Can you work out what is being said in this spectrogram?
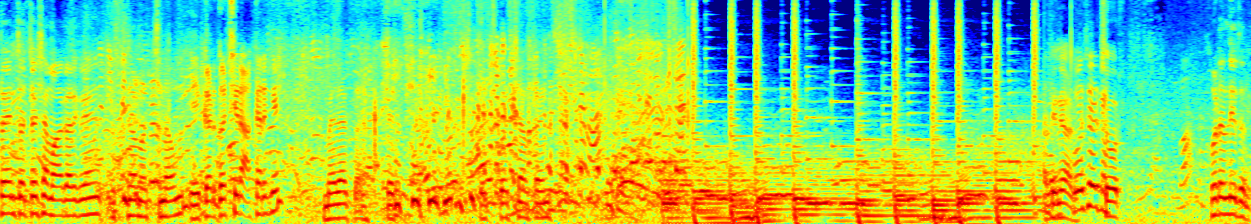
ఫ్రెండ్స్ వచ్చేసాం ఆఖరికి వచ్చినాం వచ్చినాం ఎక్కడికి వచ్చి ఆఖరికి మెదక్ చర్చ్ చర్చ్కి వచ్చాం ఫ్రెండ్స్ చోర్ ఫోటోలు దిగుతుంది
